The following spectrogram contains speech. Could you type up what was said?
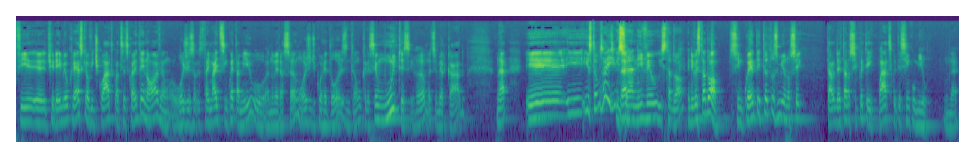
fiz, eh, tirei meu Cresce, que é o 24449, é hoje está em mais de 50 mil a numeração hoje de corretores, então cresceu muito esse ramo, esse mercado. Né? E, e, e estamos aí. Isso né? é a nível estadual? É nível estadual. 50 e tantos mil, não sei tá, deve estar nos 54, 55 mil. Né?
